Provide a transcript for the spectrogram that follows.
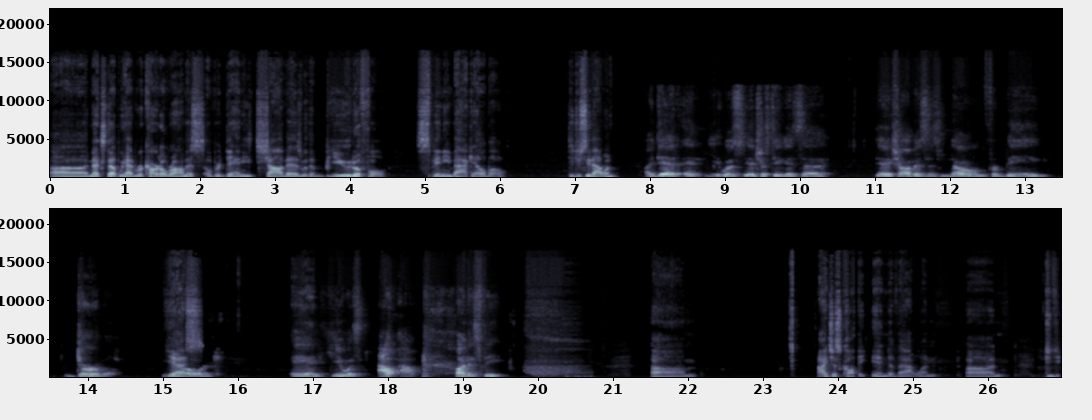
Uh, next up, we had Ricardo Ramos over Danny Chavez with a beautiful spinning back elbow. Did you see that one? I did, and it was interesting. Is uh, Danny Chavez is known for being durable. you Yes. know, like, and he was out, out on his feet. Um, I just caught the end of that one. Uh, did you,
